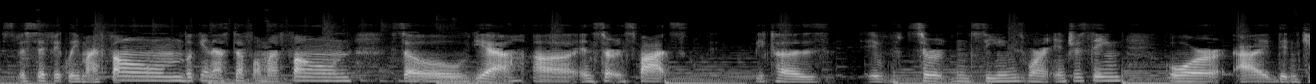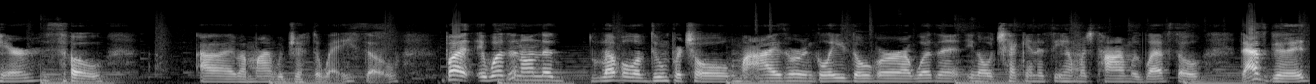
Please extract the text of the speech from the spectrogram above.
specifically my phone, looking at stuff on my phone. So, yeah, uh, in certain spots, because if certain scenes weren't interesting or I didn't care. So I my mind would drift away. So, but it wasn't on the level of Doom Patrol. My eyes weren't glazed over. I wasn't, you know, checking to see how much time was left. So that's good.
